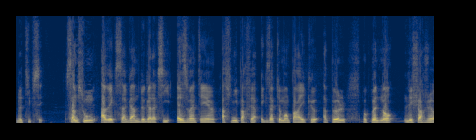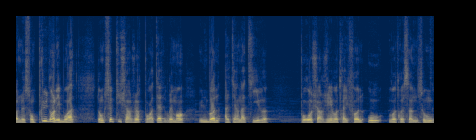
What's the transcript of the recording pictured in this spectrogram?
de type C. Samsung avec sa gamme de Galaxy S21 a fini par faire exactement pareil que Apple. Donc maintenant les chargeurs ne sont plus dans les boîtes. Donc ce petit chargeur pourra être vraiment une bonne alternative pour recharger votre iPhone ou votre Samsung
